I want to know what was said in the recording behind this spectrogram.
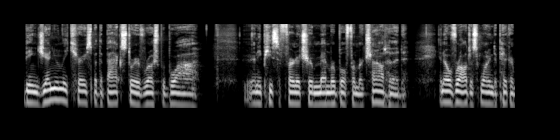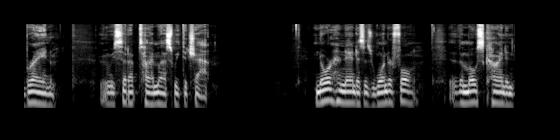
Being genuinely curious about the backstory of Roche Bobois, any piece of furniture memorable from her childhood, and overall just wanting to pick her brain, we set up time last week to chat. Nora Hernandez is wonderful, the most kind, and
